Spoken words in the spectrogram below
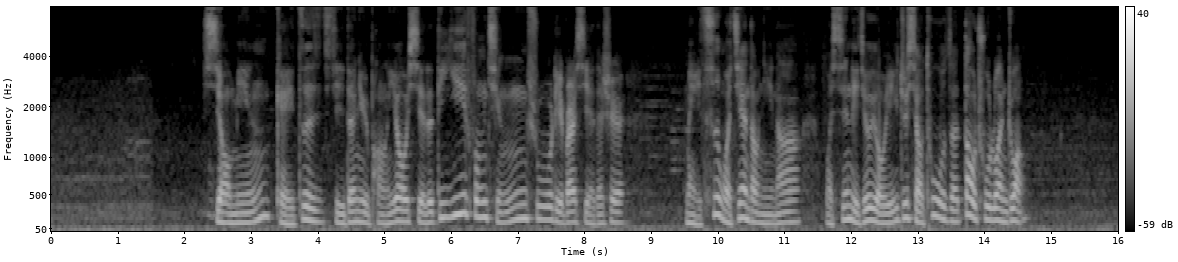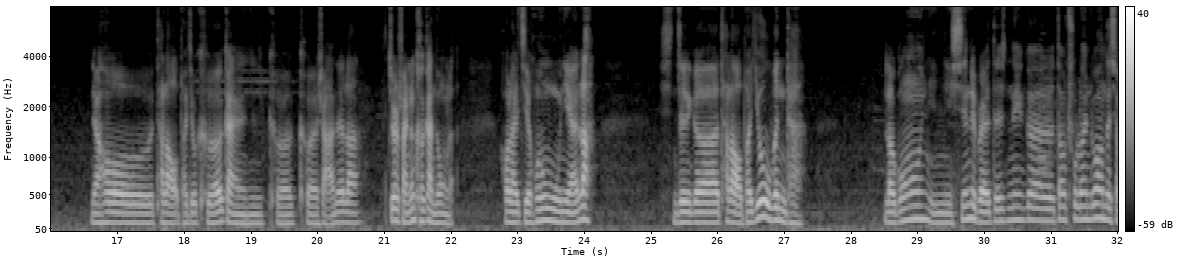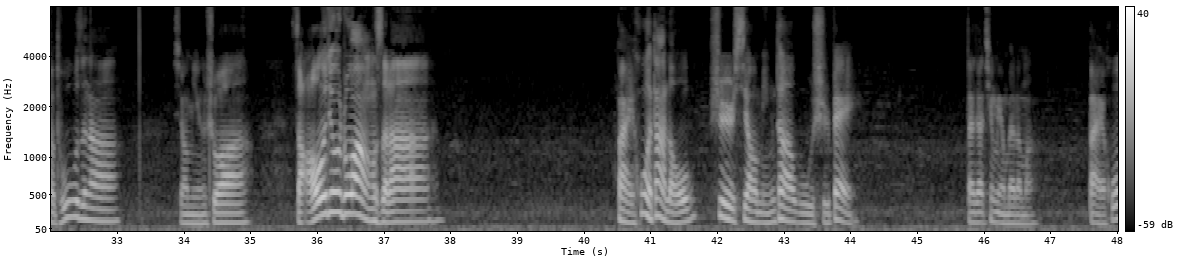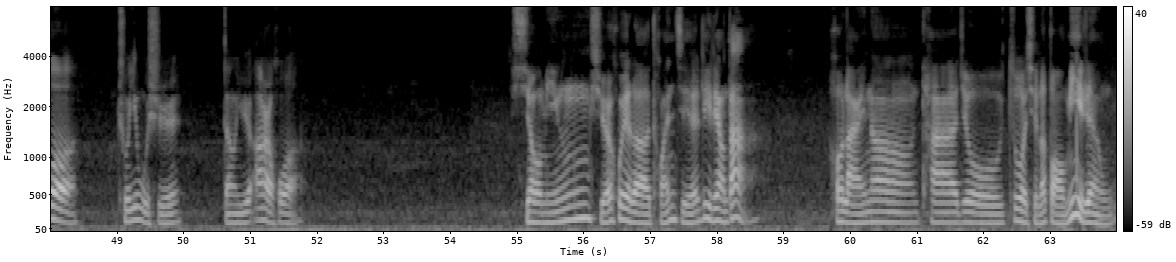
小明给自己的女朋友写的第一封情书里边写的是：“每次我见到你呢，我心里就有一只小兔子到处乱撞。”然后他老婆就可感可可啥的了，就是反正可感动了。后来结婚五年了，这个他老婆又问他。老公，你你心里边的那个到处乱撞的小兔子呢？小明说：“早就撞死了。”百货大楼是小明的五十倍。大家听明白了吗？百货除以五十等于二货。小明学会了团结力量大。后来呢，他就做起了保密任务。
